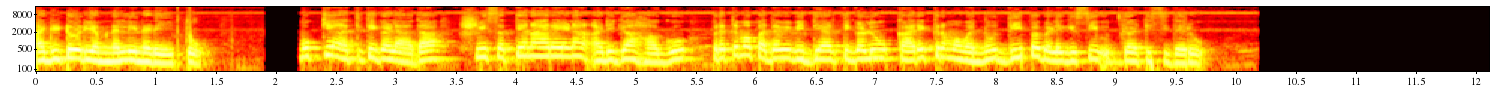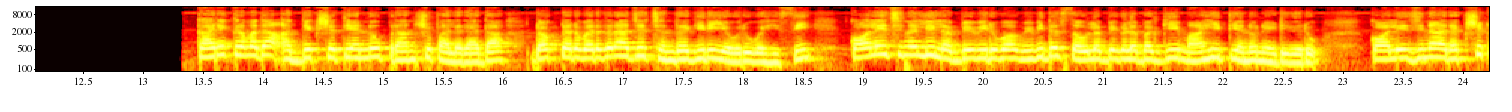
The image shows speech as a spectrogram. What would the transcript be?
ಆಡಿಟೋರಿಯಂನಲ್ಲಿ ನಡೆಯಿತು. ಮುಖ್ಯ ಅತಿಥಿಗಳಾದ ಶ್ರೀ ಸತ್ಯನಾರಾಯಣ ಅಡಿಗ ಹಾಗೂ ಪ್ರಥಮ ಪದವಿ ವಿದ್ಯಾರ್ಥಿಗಳು ಕಾರ್ಯಕ್ರಮವನ್ನು ದೀಪ ಬೆಳಗಿಸಿ ಉದ್ಘಾಟಿಸಿದರು. ಕಾರ್ಯಕ್ರಮದ ಅಧ್ಯಕ್ಷತೆಯನ್ನು ಪ್ರಾಂಶುಪಾಲರಾದ ಡಾಕ್ಟರ್ ವರದರಾಜ ಚಂದ್ರಗಿರಿಯವರು ವಹಿಸಿ ಕಾಲೇಜಿನಲ್ಲಿ ಲಭ್ಯವಿರುವ ವಿವಿಧ ಸೌಲಭ್ಯಗಳ ಬಗ್ಗೆ ಮಾಹಿತಿಯನ್ನು ನೀಡಿದರು. ಕಾಲೇಜಿನ ರಕ್ಷಕ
